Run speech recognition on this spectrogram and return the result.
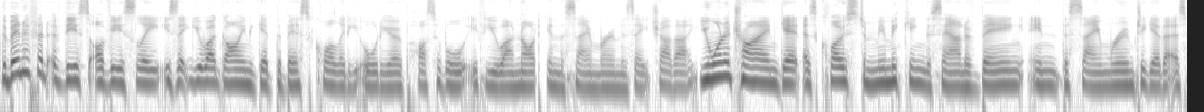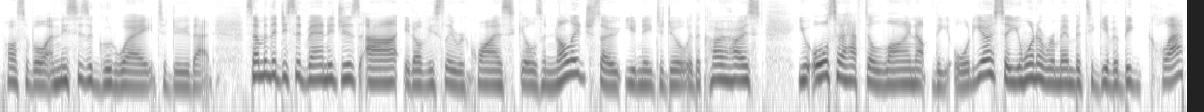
The benefit of this, obviously, is that you are going to get the best quality audio possible if you are not in the same room as each other. You want to try and get as close to mimicking the sound of being in the same room together as possible, and this is a good way to do that. Some of the disadvantages are it obviously requires skills and knowledge, so you need to do it with a co host. You also have to line up the audio, so you want to remember to give a big clap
